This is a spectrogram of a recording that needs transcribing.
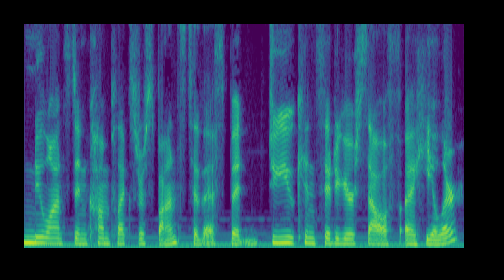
nuanced and complex response to this, but do you consider yourself a healer?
